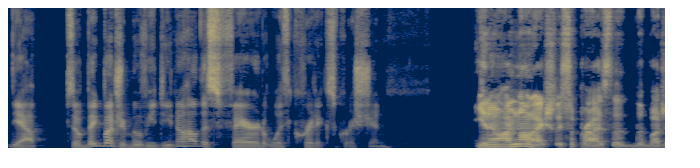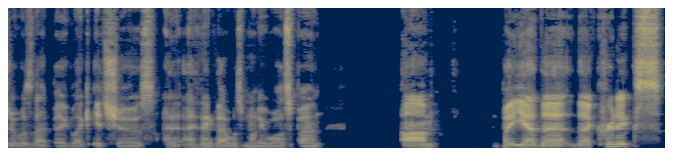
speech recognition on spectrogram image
yeah, so big budget movie. Do you know how this fared with critics, Christian? You know, I'm not actually surprised that the budget was that big. Like it shows. I, I think that was money well spent. Um, but yeah, the the critics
